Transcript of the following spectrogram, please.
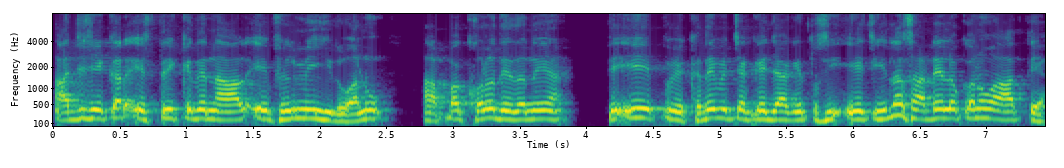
ਅੱਜ ਜੇਕਰ ਇਸ ਤਰੀਕੇ ਦੇ ਨਾਲ ਇਹ ਫਿਲਮੀ ਹੀਰੋਆਂ ਨੂੰ ਆਪਾਂ ਖੁੱਲ੍ਹ ਦੇ ਦਿੰਦੇ ਆ ਤੇ ਇਹ ਭਵਿੱਖ ਦੇ ਵਿੱਚ ਅੱਗੇ ਜਾ ਕੇ ਤੁਸੀਂ ਇਹ ਚੀਜ਼ ਨਾ ਸਾਡੇ ਲੋਕਾਂ ਨੂੰ ਆਦਤ ਆ।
